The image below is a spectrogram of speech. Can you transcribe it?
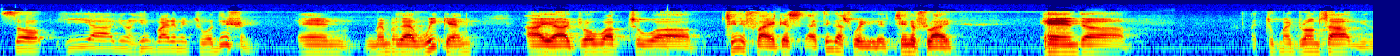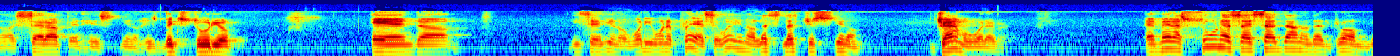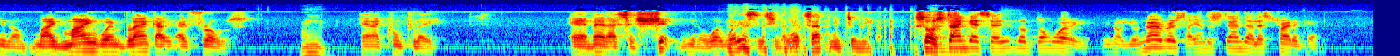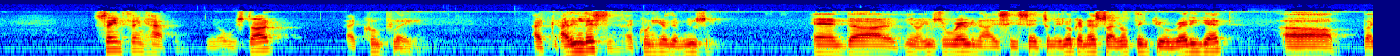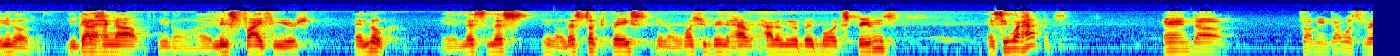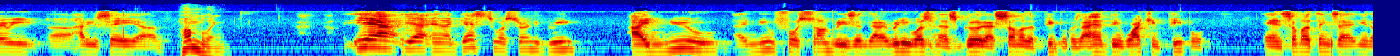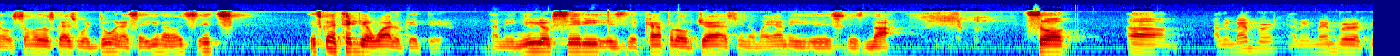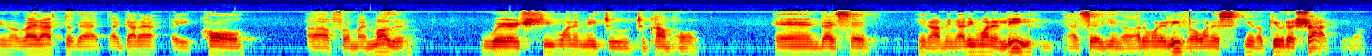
So he, uh, you know, he invited me to audition, and remember that weekend, I uh, drove up to uh, Tenafly. I guess I think that's where he lived, Tenafly, and uh, I took my drums out. You know, I set up in his, you know, his big studio, and uh, he said, you know, what do you want to play? I said, well, you know, let's let's just, you know, jam or whatever. And man, as soon as I sat down on that drum, you know, my mind went blank. I, I froze, Mm. and I couldn't play. And man, I said, "Shit, you know what? What is this? You know what's happening to me?" So Stan said, "Look, don't worry. You know, you're nervous. I understand that. Let's try it again." Same thing happened. You know, we start. I couldn't play. I, I didn't listen. I couldn't hear the music. And uh, you know, he was very nice. He said to me, "Look, Ernesto, I don't think you're ready yet, uh, but you know, you got to hang out. You know, at least five years. And look, eh, let's let's you know let's touch base. You know, once you've been have had a little bit more experience, and see what happens." And uh, so, I mean, that was very uh, how do you say? Uh, Humbling. yeah, yeah, and I guess to a certain degree, I knew I knew for some reason that I really wasn't as good as some of the people because I had been watching people and some of the things that you know some of those guys were doing. I said, you know, it's it's it's going to take me a while to get there. I mean, New York City is the capital of jazz. You know, Miami is is not. So um, I remember, I remember, you know, right after that, I got a, a call uh, from my mother where she wanted me to to come home, and I said, you know, I mean, I didn't want to leave. I said, you know, I don't want to leave. I want to, you know, give it a shot. You know.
